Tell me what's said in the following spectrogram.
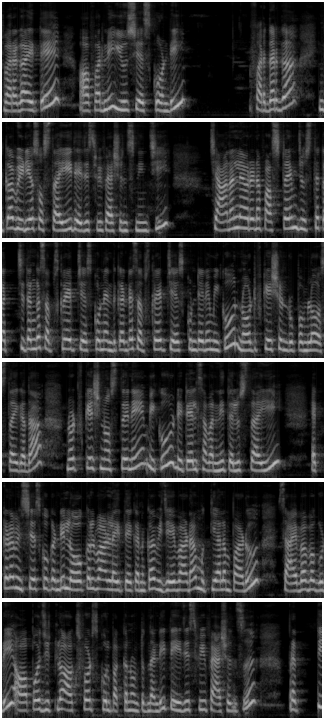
త్వరగా అయితే ఆఫర్ని యూజ్ చేసుకోండి. ఫర్దర్గా ఇంకా వీడియోస్ వస్తాయి తేజస్వి ఫ్యాషన్స్ నుంచి. ఛానల్ని ఎవరైనా ఫస్ట్ టైం చూస్తే ఖచ్చితంగా సబ్స్క్రైబ్ చేసుకోండి. ఎందుకంటే సబ్స్క్రైబ్ చేసుకుంటేనే మీకు నోటిఫికేషన్ రూపంలో వస్తాయి కదా. నోటిఫికేషన్ వస్తేనే మీకు డీటెయిల్స్ అవన్నీ తెలుస్తాయి. ఎక్కడ మిస్ చేసుకోకండి. లోకల్ వాళ్ళైతే కనుక విజయవాడ ముత్యాలంపాడు సాయిబాబా గుడి ఆపోజిట్లో ఆక్స్ఫర్డ్ స్కూల్ పక్కన ఉంటుందండి. తేజస్వి ఫ్యాషన్స్. ప్రతి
